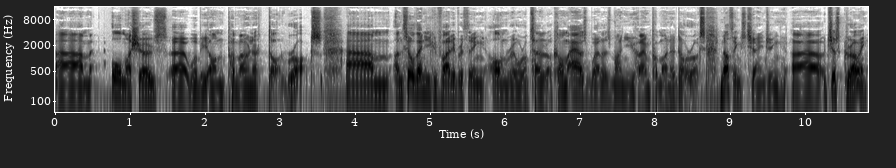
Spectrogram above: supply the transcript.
Um, all my shows uh, will be on pomona.rocks. Um, until then, you can find everything on realrobtaylor.com as well as my new home, pomona.rocks. Nothing's changing, uh, just growing.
